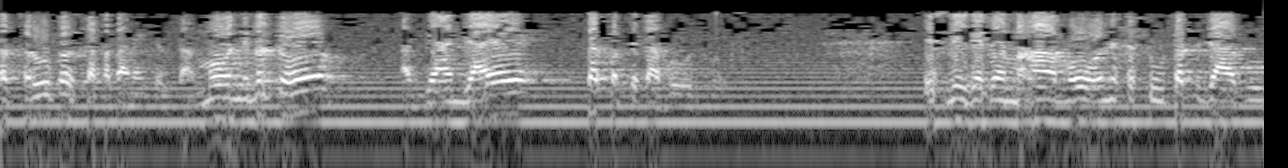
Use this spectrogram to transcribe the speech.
सत्स्वरूप है, उसका पता नहीं चलता। मोह निवृत्त हो, अज्ञान जाए, तब सत्य का बोध हो। इसलिए कहते हैं महामोह से सूतत जागू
